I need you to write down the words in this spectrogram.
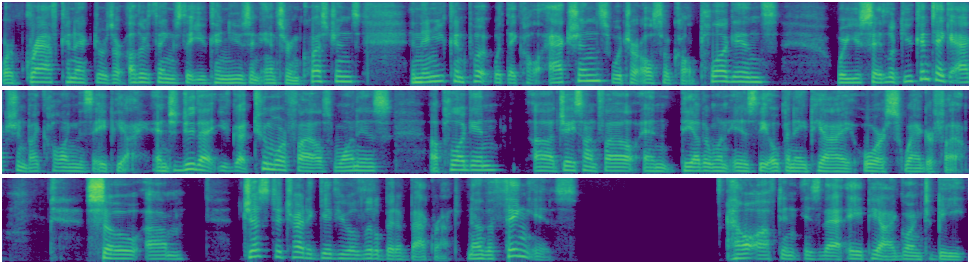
or graph connectors or other things that you can use in answering questions." And then you can put what they call actions, which are also called plugins where you say, look, you can take action by calling this API. And to do that, you've got two more files. One is a plugin uh, JSON file, and the other one is the Open API or Swagger file. So um, just to try to give you a little bit of background. Now, the thing is, how often is that API going to be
